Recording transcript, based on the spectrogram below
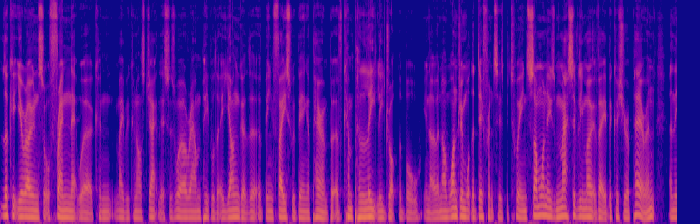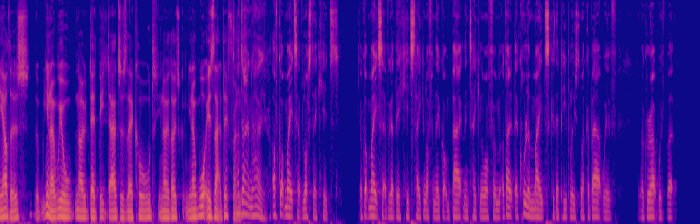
look at your own sort of friend network, and maybe we can ask Jack this as well around people that are younger that have been faced with being a parent but have completely dropped the ball, you know. And I'm wondering what the difference is between someone who's massively motivated because you're a parent and the others that, you know, we all know deadbeat dads as they're called, you know, those, you know, what is that difference? I don't know. I've got mates that have lost their kids. I've got mates that have got their kids taken off and they've got them back and then taken them off them. I don't. They call them mates because they're people I used to knock about with and I grew up with, but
